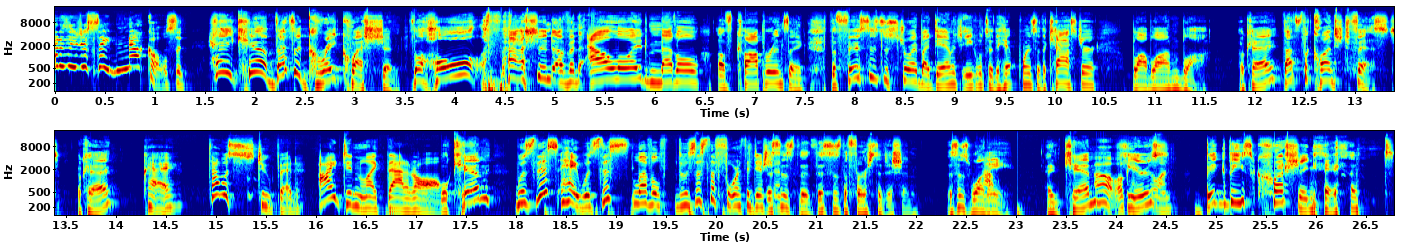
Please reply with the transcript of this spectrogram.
why does he just say knuckles? Hey Kim, that's a great question. The whole fashioned of an alloyed metal of copper and zinc. The fist is destroyed by damage equal to the hit points of the caster. Blah blah and blah. Okay, that's the clenched fist. Okay. Okay, that was stupid. I didn't like that at all. Well, Kim, was this? Hey, was this level? Was this the fourth edition? this is the this is the first edition. This is one E. Oh. And Kim, Oh, okay, here's go on. Bigby's crushing hand.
